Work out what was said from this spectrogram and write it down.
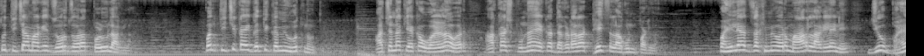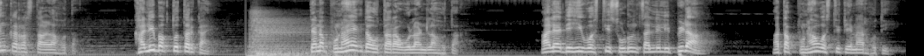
तो तिच्यामागे जोरजोरात पळू लागला. पण तिची काही गती कमी होत नव्हती. अचानक एका वळणावर आकाश पुन्हा एका दगडाला ठेच लागून पडला. पहिल्याच जखमीवर मार लागल्याने जीव भयंकर रस्ताळला होता. खाली बघतो तर काय? त्यानं पुन्हा एकदा उतारा ओलांडला होता. आल्या देही वस्ती सोडून चाललेली पिढा आता पुन्हा वस्तीत येणार होती.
